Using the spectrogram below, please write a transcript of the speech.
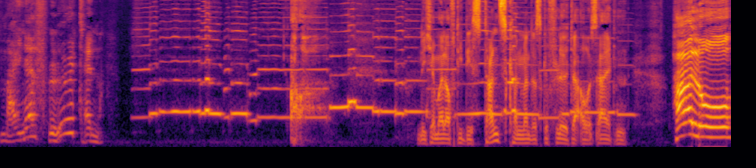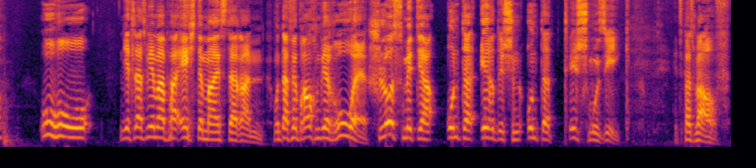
Meine Flöten. Nicht einmal auf die Distanz kann man das Geflöte aushalten. Hallo! Uhu! Jetzt lassen wir mal ein paar echte Meister ran. Und dafür brauchen wir Ruhe. Schluss mit der unterirdischen Untertischmusik. Jetzt pass mal auf.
